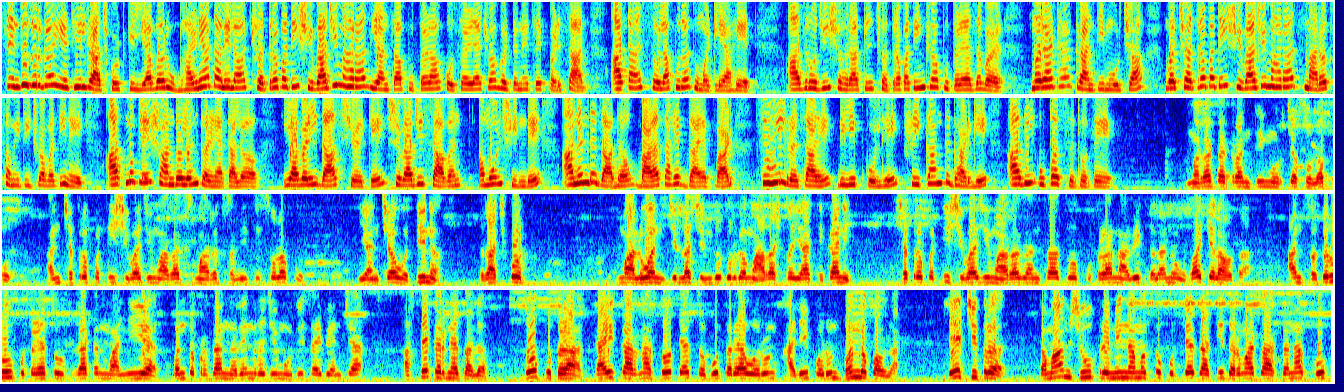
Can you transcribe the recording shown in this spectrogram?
सिंधुदुर्ग येथील राजकोट किल्ल्यावर उभारण्यात आलेला छत्रपती शिवाजी महाराज यांचा पुतळा कोसळल्याच्या घटनेचे पडसाद आता सोलापुरात उमटले आहेत. आज रोजी शहरातील छत्रपतींच्या पुतळ्याजवळ मराठा क्रांती मोर्चा व छत्रपती शिवाजी महाराज स्मारक समितीच्या वतीने आत्मक्लेश आंदोलन करण्यात आलं. यावेळी दास शेळके शिवाजी सावंत अमोल शिंदे आनंद जाधव बाळासाहेब गायकवाड सुनील रसाळे दिलीप कोल्हे श्रीकांत घाडगे आदी उपस्थित होते. मराठा क्रांती मोर्चा सोलापूर आणि छत्रपती शिवाजी महाराज स्मारक समिती सोलापूर यांच्या वतीनं राजकोट मालवण जिल्हा सिंधुदुर्ग महाराष्ट्र या ठिकाणी छत्रपती शिवाजी महाराजांचा जो पुतळा नाविक दलानं उभा केला होता आणि सदरू पुतळ्याचं उद्घाटन माननीय पंतप्रधान नरेंद्रजी मोदी साहेब यांच्या हस्ते करण्यात आलं. तो पुतळा काही कारणास्तव त्या चबुतऱ्यावरून खाली पडून भंग पावला. ते चित्र तमाम शिवप्रेमींना मग तो कुठल्या जाती धर्माचा असताना खूप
